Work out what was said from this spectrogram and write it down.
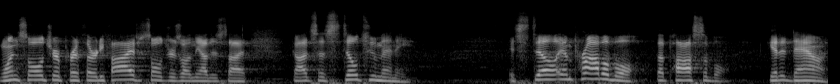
One soldier per 35 soldiers on the other side. God says, still too many. It's still improbable, but possible. Get it down.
